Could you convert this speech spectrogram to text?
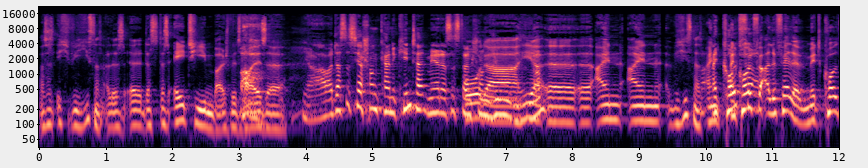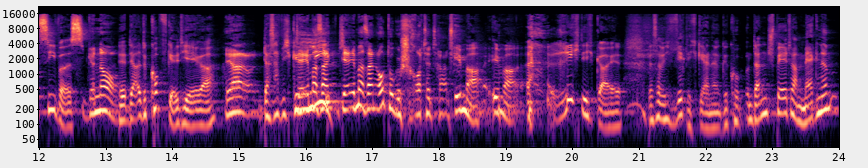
Was weiß ich, wie hieß das alles? Äh, Das, das A-Team beispielsweise. Ja, aber das ist ja schon keine Kindheit mehr, das ist dann schon Oder Jugend, hier ne? äh, äh, ein, ein, wie hieß das? Ein, Ein Colt Colt für- für alle Fälle mit Colt Sievers. Genau. Der, der alte Kopfgeldjäger. Ja, Das habe ich der geliebt. immer, sein, der immer sein Auto geschrottet hat. Immer, immer. Richtig geil. Das habe ich wirklich gerne geguckt. Und dann später Magnum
